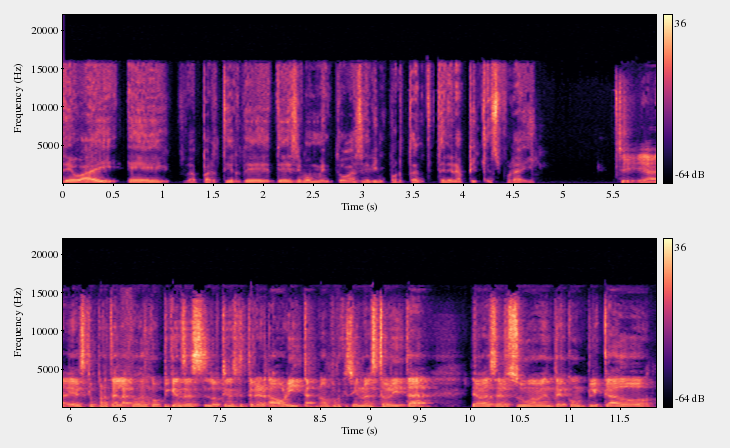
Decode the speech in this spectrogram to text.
de Bay, eh, a partir de, de ese momento va a ser importante tener a Pickens por ahí. Sí, es que parte de la cosa con Pickens es lo tienes que tener ahorita, ¿no? Porque si no está ahorita, ya va a ser sumamente complicado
